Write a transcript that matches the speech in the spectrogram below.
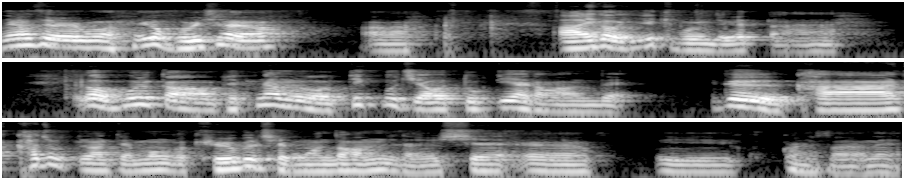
안녕하세요 여러분 이거 보이셔요? 아, 아 이거 이렇게 보면 되겠다 이거 보니까 베트남으로 띡부지어 뚝띠아라고 하는데 그 가, 가족들한테 뭔가 교육을 제공한다고 합니다 이, 시에, 어, 이 국가에서 네.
